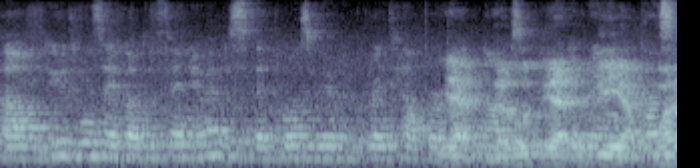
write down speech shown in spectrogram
Um, you didn't say about Lithuania embassy that was a great helper, Yeah, the, yeah, the, Ukrainian um, one,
